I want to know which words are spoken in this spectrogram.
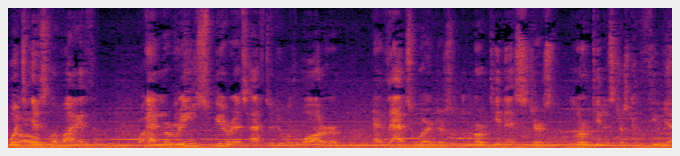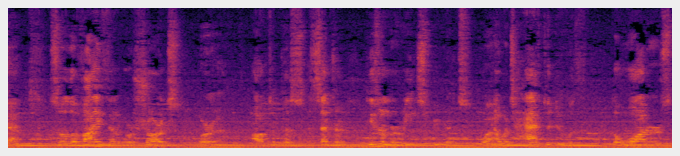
which Oh. is Leviathan. Wow. And marine spirits have to do with water, and that's where there's murkiness, there's lurkiness, there's confusion. Yeah. So Leviathan or sharks or octopus, etc. These are marine spirits, Wow. you know, which have to do with the waters,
